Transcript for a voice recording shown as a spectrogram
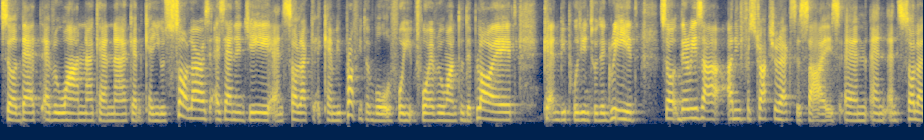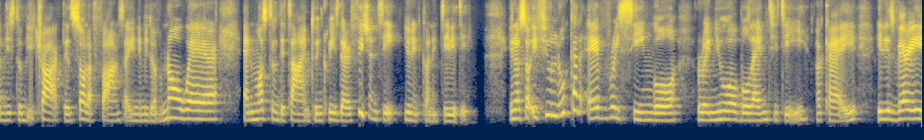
so that everyone can uh, can can use solar as, energy, and solar can be profitable for you, for everyone to deploy it. Can be put into the grid. So there is a, an infrastructure exercise, and, and, and solar needs to be tracked, and solar farms are in the middle of nowhere. And most of the time, to increase their efficiency, you need connectivity. You know, so if you look at every single renewable entity, okay, it is very,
